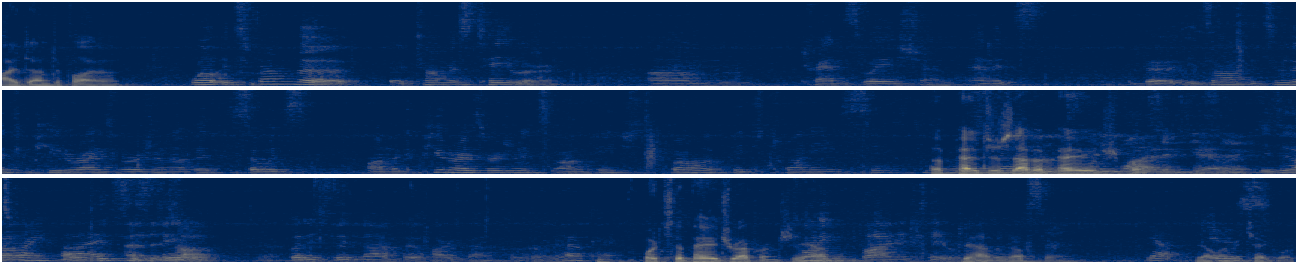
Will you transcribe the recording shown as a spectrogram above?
Identify it? Well, it's from the uh, Thomas Taylor, um, translation, and it's the, it's on, it's in the computerized version of it, so it's, on the computerized version, it's on page, bottom of page twenty-six. A page, does that a page? Twenty-one. Is it on, well, 25? it's the the Taylor, top. but it's the, not the hardbound version. Okay, What's the page reference? You have it? Twenty-five in Taylor. Do you have it up there? yeah. Yeah, let me is. take a look,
